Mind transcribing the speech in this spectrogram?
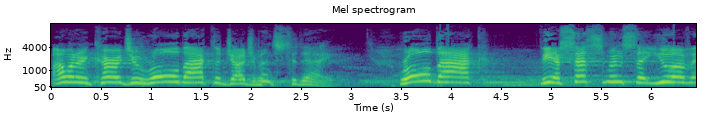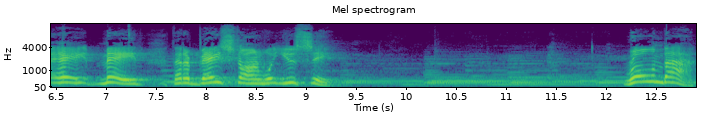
I want to encourage you roll back the judgments today. Roll back the assessments that you have made that are based on what you see. Roll them back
